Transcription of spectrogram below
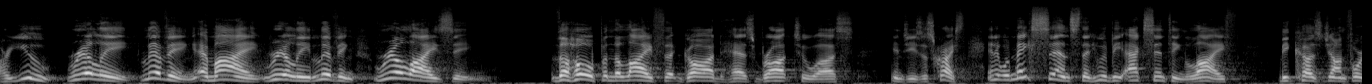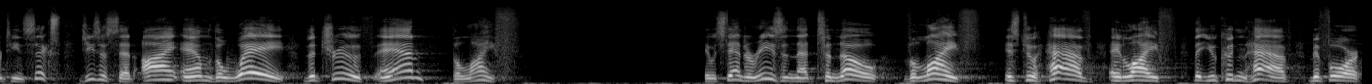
are you really living? Am I really living? Realizing the hope and the life that God has brought to us in Jesus Christ. And it would make sense that he would be accenting life because John 14, 6, Jesus said, I am the way, the truth, and the life. It would stand to reason that to know the life is to have a life that you couldn't have before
